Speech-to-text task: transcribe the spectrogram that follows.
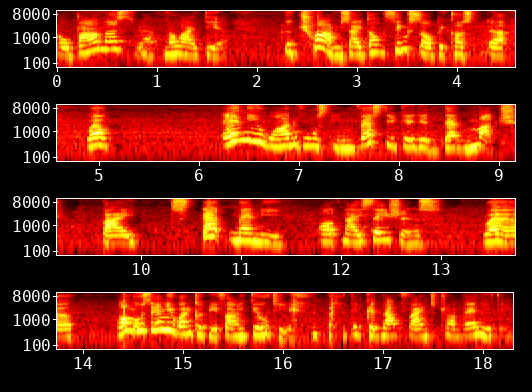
Obamas, we have no idea. The Trumps, I don't think so because, the, well, anyone who's investigated that much by that many organizations, well, almost anyone could be found guilty, but they could not find Trump anything.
